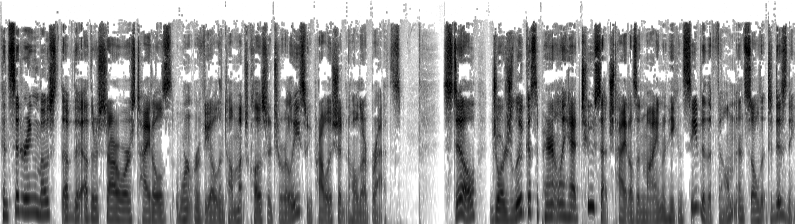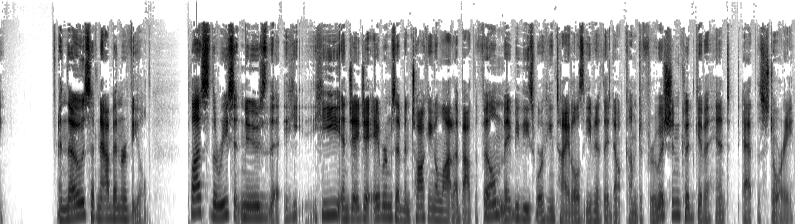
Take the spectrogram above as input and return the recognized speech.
considering most of the other Star Wars titles weren't revealed until much closer to release, we probably shouldn't hold our breaths. Still, George Lucas apparently had two such titles in mind when he conceived of the film and sold it to Disney. And those have now been revealed. Plus, the recent news that he, he and J.J. Abrams have been talking a lot about the film. Maybe these working titles, even if they don't come to fruition, could give a hint at the story.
